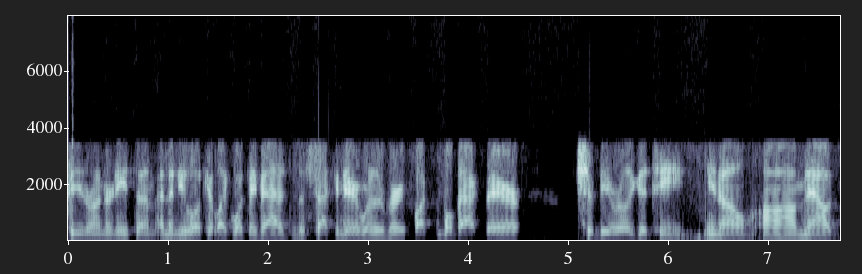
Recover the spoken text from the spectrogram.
feet are underneath them, and then you look at like what they've added to the secondary where they're very flexible back there, should be a really good team. You know, um, now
